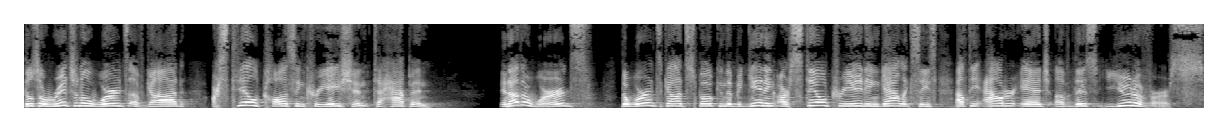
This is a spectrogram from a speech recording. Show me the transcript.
Those original words of God are still causing creation to happen. In other words, the words God spoke in the beginning are still creating galaxies out the outer edge of this universe.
